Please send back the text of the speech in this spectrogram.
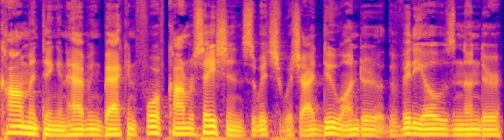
commenting and having back and forth conversations, which which I do under the videos and under,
